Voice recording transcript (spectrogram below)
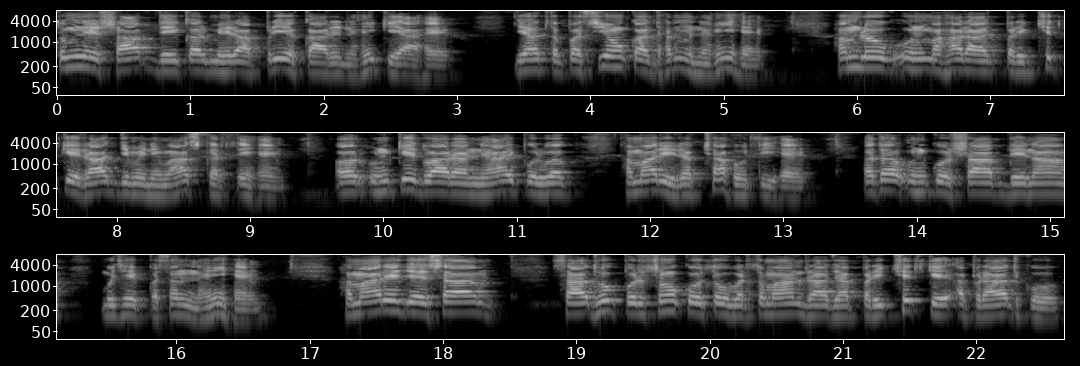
तुमने श्राप देकर मेरा प्रिय कार्य नहीं किया है। यह तपस्वियों का धर्म नहीं है। हम लोग उन महाराज परीक्षित के राज्य में निवास करते हैं और उनके द्वारा न्यायपूर्वक हमारी रक्षा होती है। अतः उनको श्राप देना मुझे पसंद नहीं है। हमारे जैसा साधु पुरुषों को तो वर्तमान राजा परीक्षित के अपराध को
